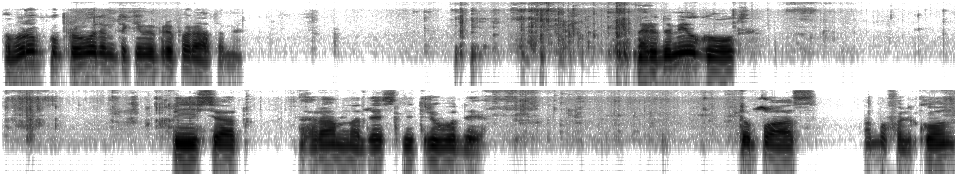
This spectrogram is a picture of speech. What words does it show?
Обробку проводимо такими препаратами. Редоміл Gold 50 грам на 10 літрів води. Топаз або фалькон.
